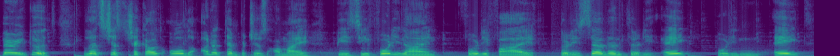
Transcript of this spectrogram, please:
very good. Let's just check out all the other temperatures on my PC. 49, 45, 37, 38, 48,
